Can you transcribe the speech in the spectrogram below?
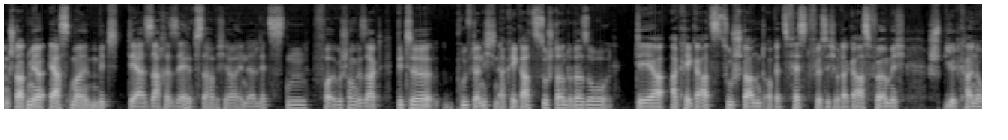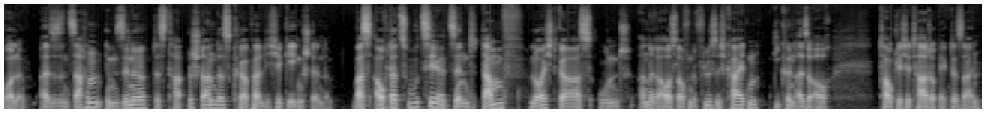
Dann starten wir erstmal mit der Sache selbst. Da habe ich ja in der letzten Folge schon gesagt, bitte prüft da nicht den Aggregatzustand oder so. Der Aggregatzustand, ob jetzt festflüssig oder gasförmig, spielt keine Rolle. Also sind Sachen im Sinne des Tatbestandes körperliche Gegenstände. Was auch dazu zählt, sind Dampf, Leuchtgas und andere auslaufende Flüssigkeiten. Die können also auch taugliche Tatobjekte sein.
